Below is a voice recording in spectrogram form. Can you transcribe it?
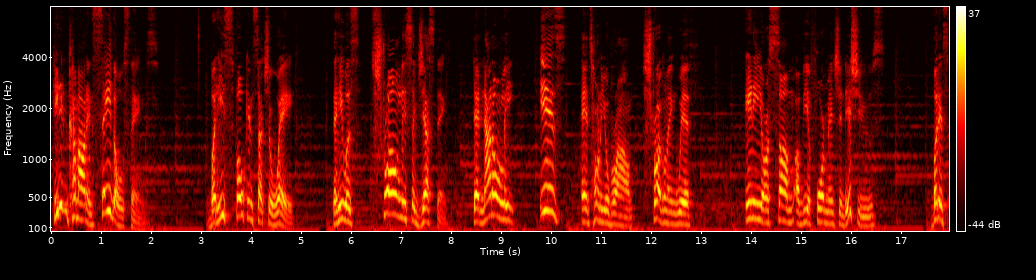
he didn't come out and say those things, but he spoke in such a way that he was strongly suggesting that not only is Antonio Brown struggling with any or some of the aforementioned issues, but it's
